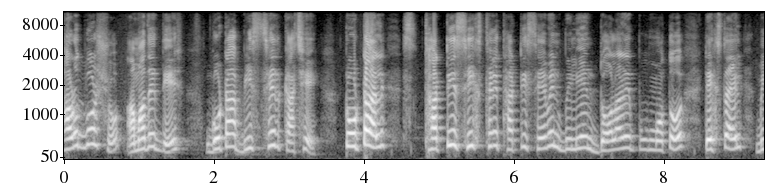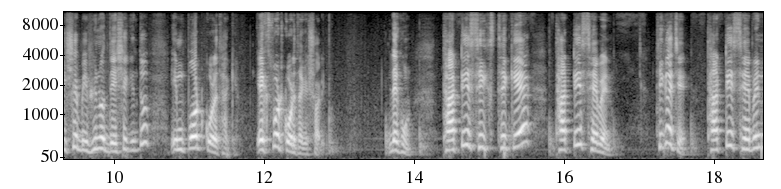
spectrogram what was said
ভারতবর্ষ, আমাদের দেশ, গোটা বিশ্বের কাছে টোটাল থার্টি সিক্স থেকে থার্টি সেভেন বিলিয়ন ডলারের মতো টেক্সটাইল বিশ্বের বিভিন্ন দেশে কিন্তু ইম্পোর্ট করে থাকে এক্সপোর্ট করে থাকে সরি দেখুন থার্টি সিক্স থেকে থার্টি সেভেন ঠিক আছে? থার্টি সেভেন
